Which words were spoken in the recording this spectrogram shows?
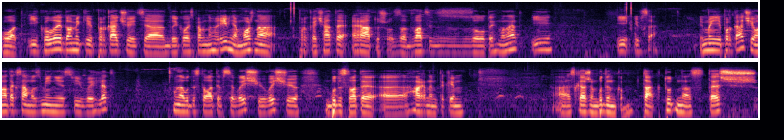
От. І коли доміки прокачуються до якогось певного рівня, можна прокачати ратушу за 20 золотих монет і. І, і все. І ми її прокачуємо, вона так само змінює свій вигляд. Вона буде ставати все вищою, вищою, буде ставати е, гарним таким, е, скажімо, будинком. Так, тут у нас теж.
